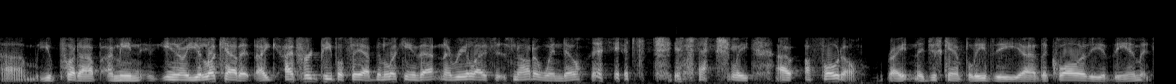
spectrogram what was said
um, you put up, I mean, you know, you look at it. I, I've heard people say, "I've been looking at that, and I realized it's not a window. it's it's actually a, a photo, right?" And they just can't believe the uh, the quality of the image.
